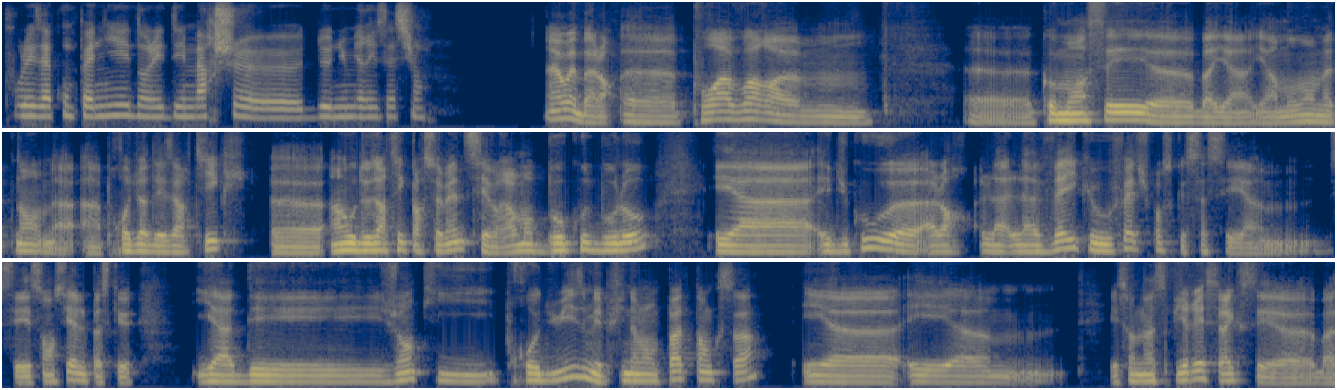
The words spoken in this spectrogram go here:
pour les accompagner dans les démarches de numérisation. Ah ouais, bah alors, pour avoir euh, commencer, euh, bah, il y, a, un moment maintenant, à, produire des articles. Euh, un ou deux articles par semaine, c'est vraiment beaucoup de boulot. Et, du coup, alors la, veille que vous faites, je pense que ça c'est essentiel parce que il y a des gens qui produisent, mais finalement pas tant que ça. Et, et, et s'en inspirer, c'est vrai que c'est bah,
